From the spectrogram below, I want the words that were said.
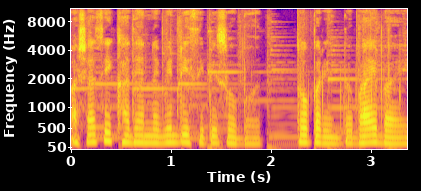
अशाच एखाद्या नवीन रेसिपीसोबत तोपर्यंत बाय बाय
